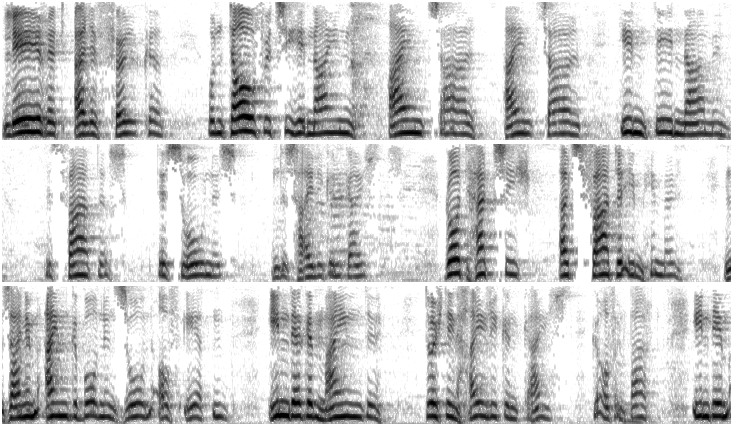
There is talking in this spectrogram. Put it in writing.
lehret alle Völker und taufet sie hinein, Einzahl, Einzahl in den Namen des Vaters, des Sohnes und des Heiligen Geistes. Gott hat sich als Vater im Himmel in seinem eingeborenen Sohn auf Erden in der Gemeinde durch den Heiligen Geist geoffenbart, in dem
